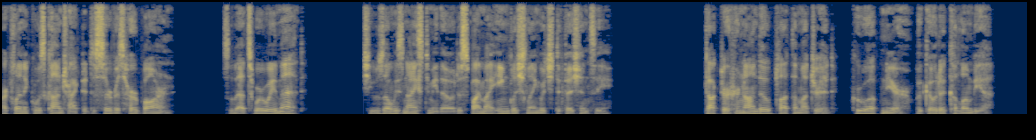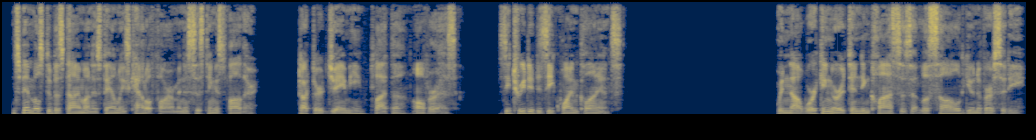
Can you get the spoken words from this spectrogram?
Our clinic was contracted to service her barn, so that's where we met. She was always nice to me, though, despite my English language deficiency. Dr. Hernando Plata Madrid grew up near Bogota, Colombia, and spent most of his time on his family's cattle farm and assisting his father, Dr. Jamie Plata Alvarez, as he treated his equine clients. When not working or attending classes at La Salle University,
